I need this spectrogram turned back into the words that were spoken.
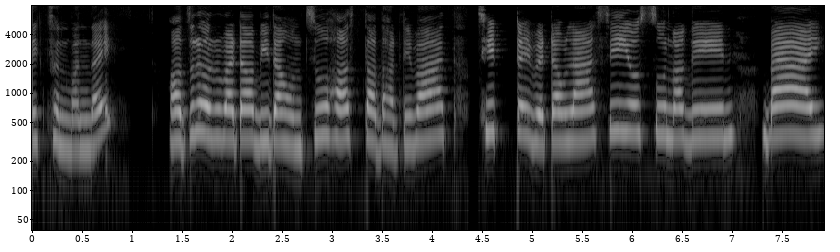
देख्छन् भन्दै हजुरहरूबाट बिदा हुन्छु हस्त धन्यवाद। छिट्टै भेटौँला। यु सुन अगेन बाई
